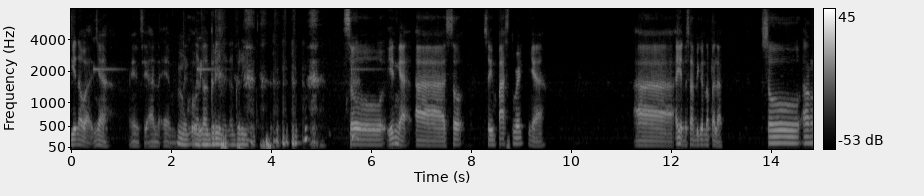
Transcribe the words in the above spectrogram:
ginawa niya. Ayun, si Anna M. Nag, nag-agree, nag-agree. So, yun nga. ah so, so yung past work niya, ah ayun, nasabi ko na pala. So, ang,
